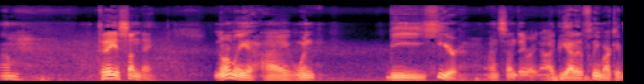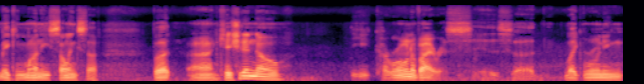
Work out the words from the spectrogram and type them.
Um, today is Sunday. Normally, I wouldn't be here on Sunday right now. I'd be out at a flea market making money, selling stuff. But uh, in case you didn't know, the coronavirus is uh, like ruining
